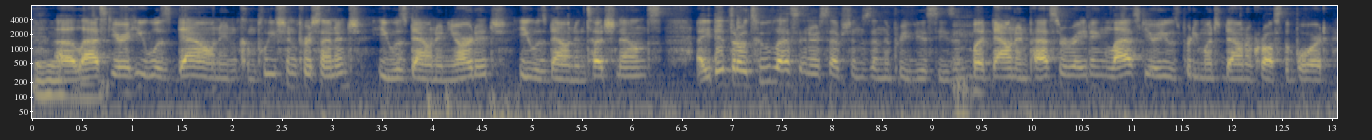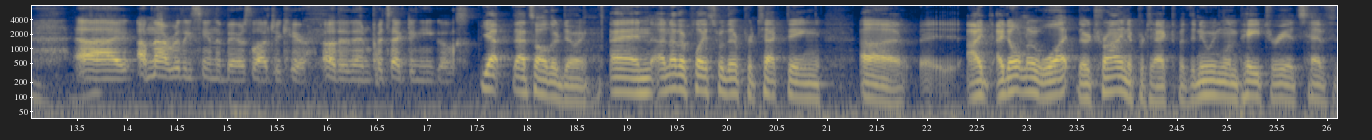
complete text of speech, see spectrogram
Mm-hmm. Uh, last year he was down in completion percentage, he was down in yardage, he was down in touchdowns. Uh, he did throw two less interceptions than the previous season, but down in passer rating. Last year he was pretty much down across the board. Uh, I'm not really seeing the Bears' logic here, other than protecting egos. Yep, that's all they're doing. And another place where they're protecting. Uh, I, I don't know what they're trying to protect, but the New England Patriots have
